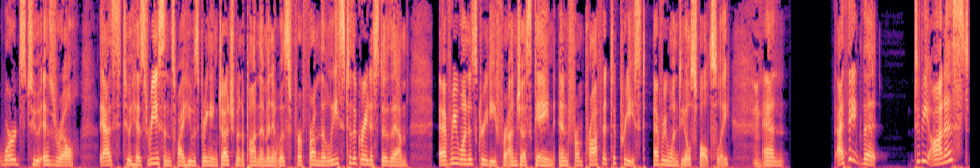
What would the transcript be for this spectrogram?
words to Israel as to his reasons why he was bringing judgment upon them. And it was for from the least to the greatest of them, everyone is greedy for unjust gain. And from prophet to priest, everyone deals falsely. Mm-hmm. And I think that, to be honest,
